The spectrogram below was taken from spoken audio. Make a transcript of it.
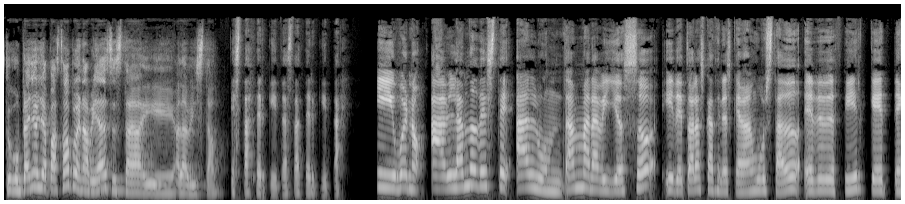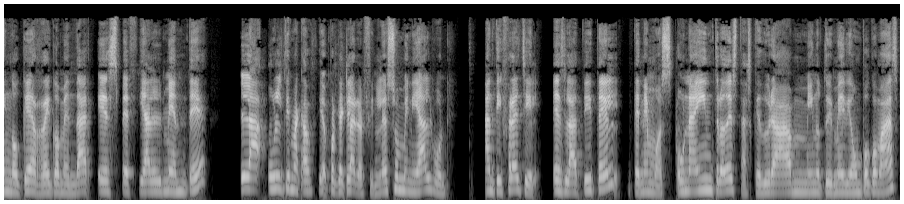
Tu cumpleaños ya ha pasado, pero Navidades está ahí a la vista. Está cerquita, está cerquita. Y bueno, hablando de este álbum tan maravilloso y de todas las canciones que me han gustado, he de decir que tengo que recomendar especialmente la última canción, porque claro, al final es un mini álbum Antifragile es la title, tenemos una intro de estas que dura un minuto y medio, un poco más,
